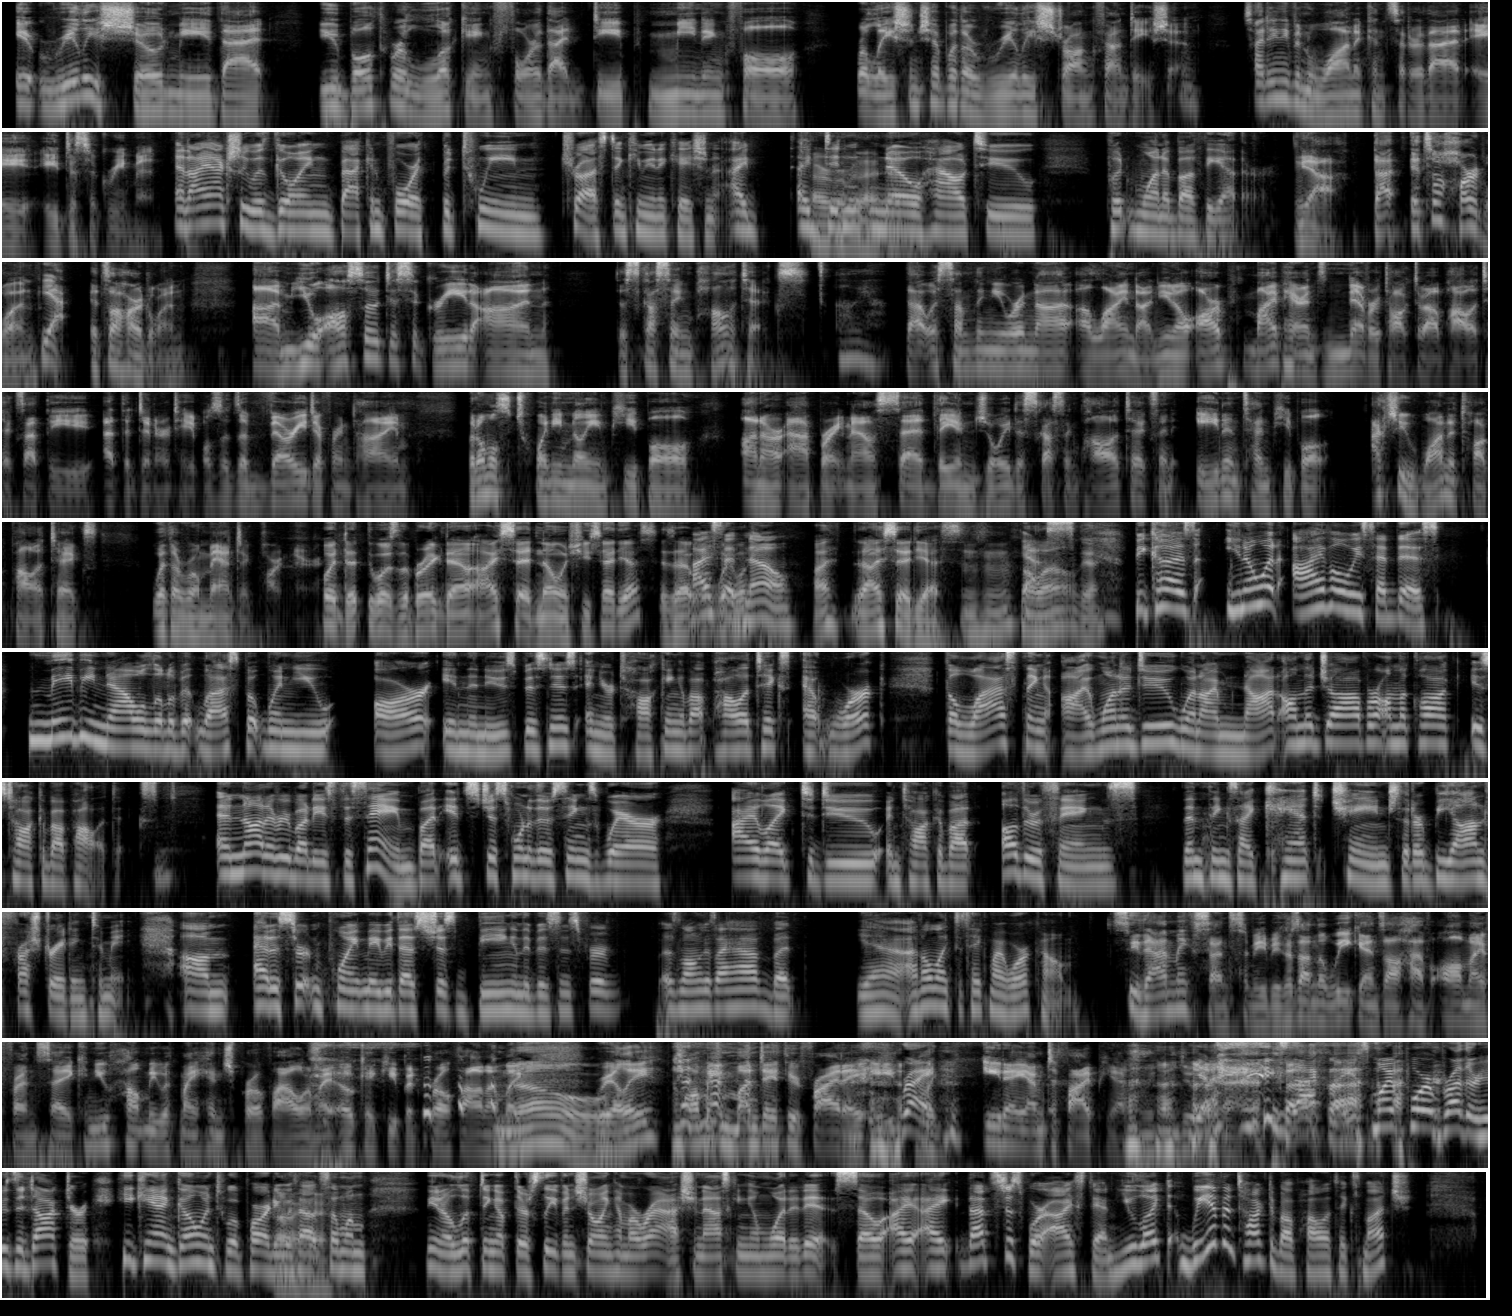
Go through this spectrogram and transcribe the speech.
it really showed me that you both were looking for that deep, meaningful relationship with a really strong foundation. So I didn't even want to consider that a, a disagreement. And I actually was going back and forth between trust and communication. I I, remember didn't that, know how to put one above the other. Yeah, that it's a hard one. Yeah. it's a hard one. Um, you also disagreed on discussing politics. Oh yeah. That was something you were not aligned on. You know, our my parents never talked about politics at the at the dinner table. So it's a very different time. But almost 20 million people on our app right now said they enjoy discussing politics, and eight in 10 people actually want to talk politics with a romantic partner. What did- was the breakdown? I said no, and she said yes. Is that? I said it was? no. I I said yes. Mm-hmm. Oh well, okay. Because you know what? I've always said this, maybe now a little bit less, but when you are in the news business and you're talking about politics at work, the last thing I want to do when I'm not on the job or on the clock is talk about politics. And not everybody's the same, but it's just one of those things where I like to do and talk about other things than things I can't change that are beyond frustrating to me. Um, at a certain point, maybe that's just being in the business for as long as I have, but yeah, I don't like to take my work home. See, that makes sense to me because on the weekends I'll have all my friends say, "Can you help me with my Hinge profile or my OkCupid profile?" And I'm like, No. really? Call me Monday through Friday, 8, Right. like 8 a.m. to 5 p.m. we can do it then. exactly. It's my poor brother who's a doctor. He can't go into a party Oh, without yeah. someone, you know, lifting up their sleeve and showing him a rash and asking him what it is. So I, I that's just where I stand. You liked we haven't talked about politics much.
